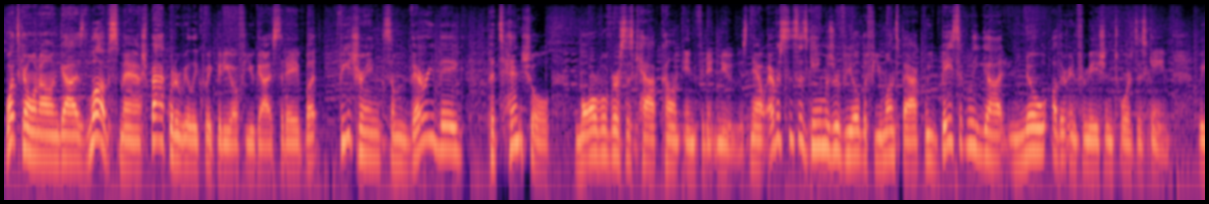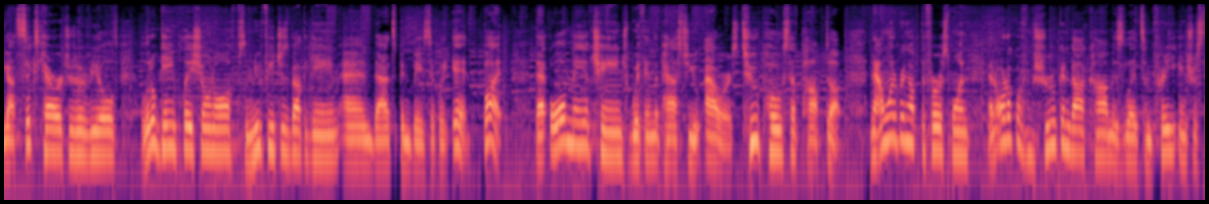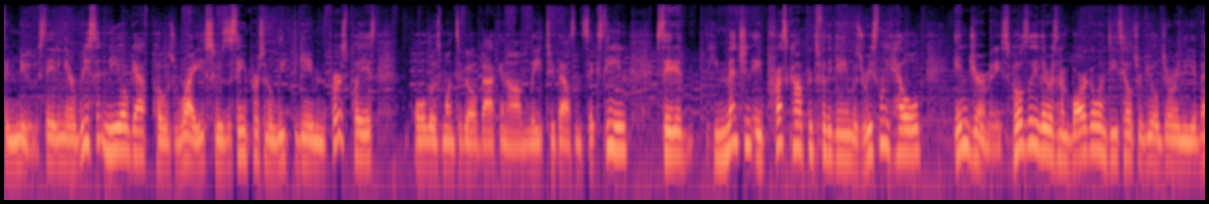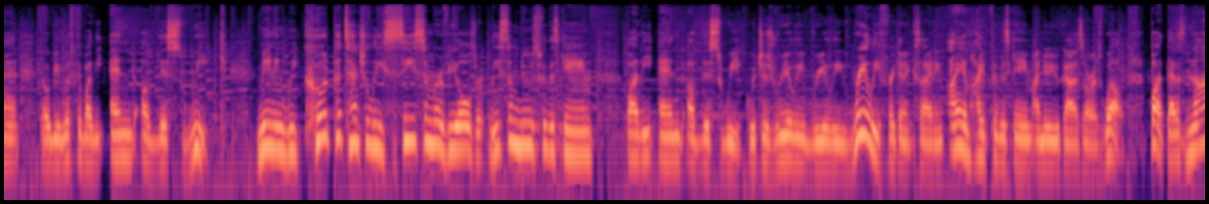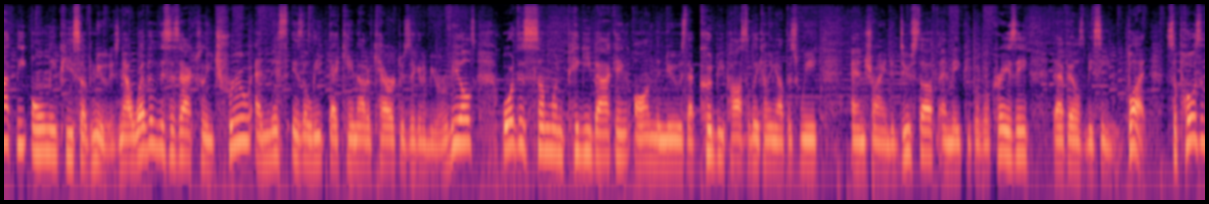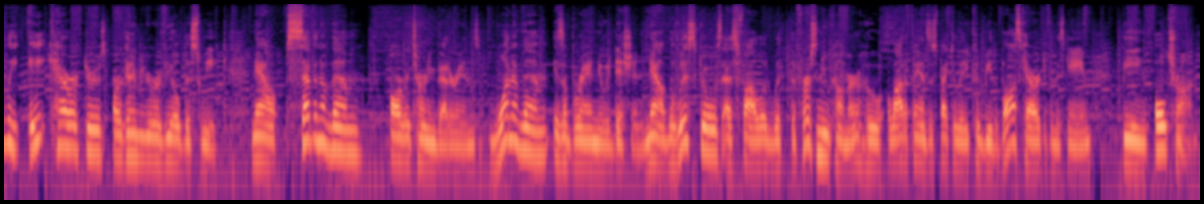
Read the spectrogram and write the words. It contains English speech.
What's going on guys? Loves Smash back with a really quick video for you guys today, but featuring some very big potential Marvel vs. Capcom Infinite news. Now, ever since this game was revealed a few months back, we basically got no other information towards this game. We got six characters revealed, a little gameplay shown off, some new features about the game, and that's been basically it. But that all may have changed within the past few hours. Two posts have popped up. Now, I want to bring up the first one. An article from Shoryuken.com has led some pretty interesting news, stating in a recent NeoGAF post, Rice, who's the same person who leaked the game in the first place, all those months ago back in um, late 2016, stated he mentioned a press conference for the game was recently held in Germany. Supposedly, there was an embargo on details revealed during the event that will be lifted by the end of this week meaning we could potentially see some reveals or at least some news for this game by the end of this week, which is really, really, really freaking exciting. I am hyped for this game. I know you guys are as well. But that is not the only piece of news. Now, whether this is actually true and this is a leak that came out of characters that are going to be revealed, or there's someone piggybacking on the news that could be possibly coming out this week and trying to do stuff and make people go crazy, that fails to be seen. But supposedly, eight characters are going to be revealed this week. Now, seven of them are returning veterans. One of them is a brand new addition. Now, the list goes as followed with the first newcomer, who a lot of fans have speculated could be the boss character from this game, being Ultron.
